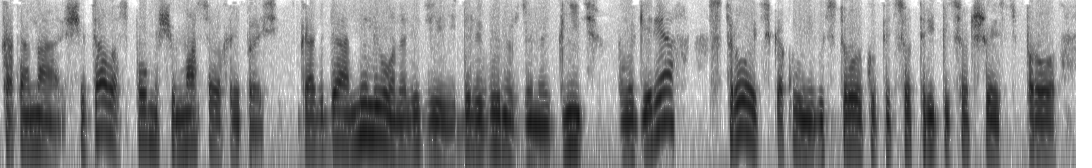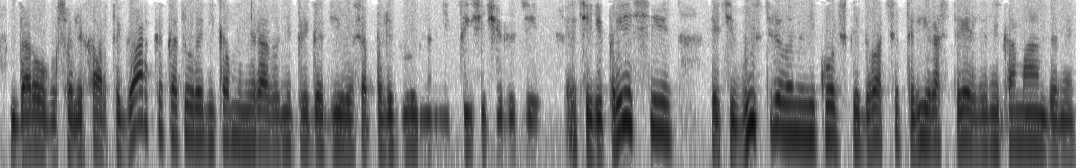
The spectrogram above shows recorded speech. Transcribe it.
как она считала, с помощью массовых репрессий. Когда миллионы людей были вынуждены гнить в лагерях, строить какую-нибудь стройку 503-506 про дорогу Салихард-Игарка, которая никому ни разу не пригодилась, а полегли на ней тысячи людей. Эти репрессии, эти выстрелы на Никольской, 23 расстрелянными командами,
